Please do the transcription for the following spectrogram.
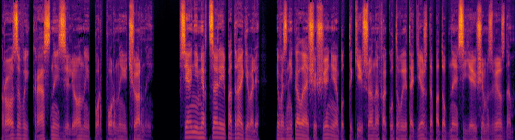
Розовый, красный, зеленый, пурпурный и черный. Все они мерцали и подрагивали, и возникало ощущение, будто Кейшанов окутывает одежда, подобная сияющим звездам.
